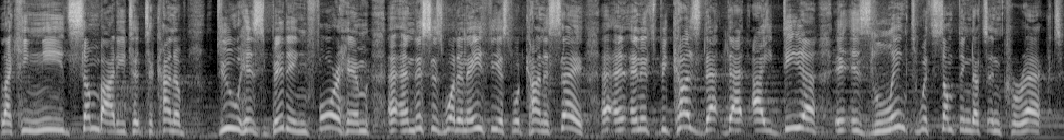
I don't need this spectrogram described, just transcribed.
like he needs somebody to, to kind of do his bidding for him. And this is what an atheist would kind of say. And it's because that, that idea is linked with something that's incorrect.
